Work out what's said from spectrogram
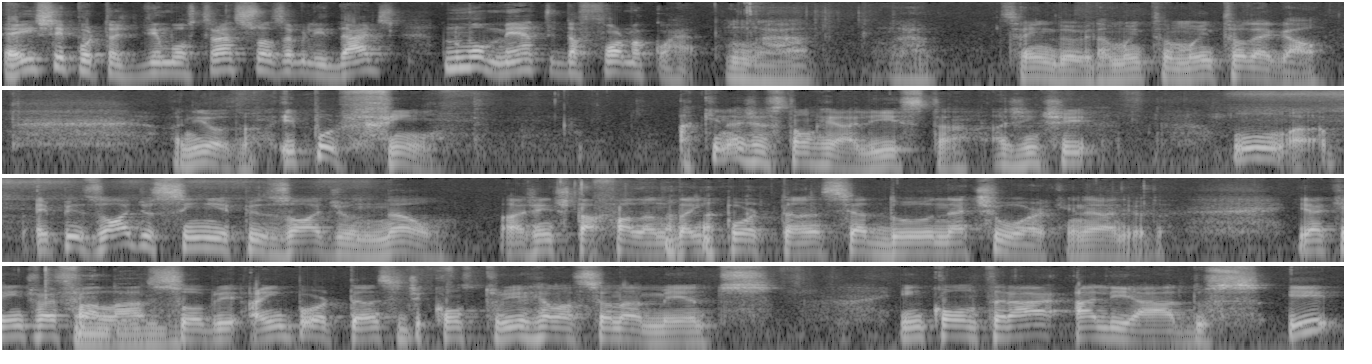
É isso é importante, demonstrar suas habilidades no momento e da forma correta. Ah, ah, sem dúvida, muito, muito legal. Anildo, e por fim, aqui na gestão realista, a gente. Um episódio sim, episódio não, a gente está falando da importância do networking, né, Anildo? E aqui a gente vai Sem falar dúvida. sobre a importância de construir relacionamentos, encontrar aliados e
